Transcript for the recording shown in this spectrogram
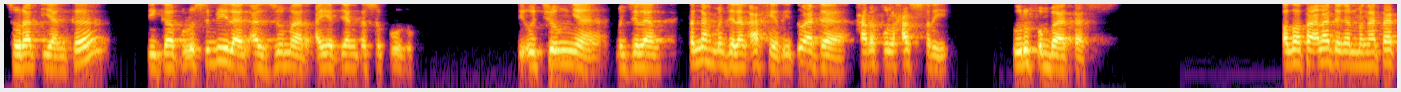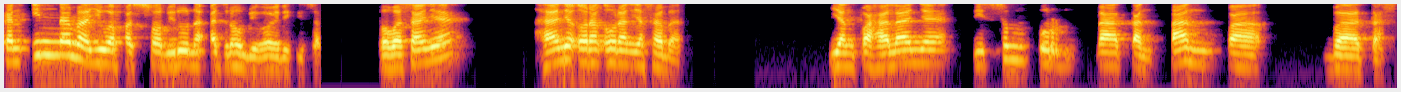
surat yang ke-39, Az-Zumar, ayat yang ke-10, di ujungnya, menjelang tengah menjelang akhir, itu ada harful hasri, huruf pembatas. Allah Ta'ala dengan mengatakan, Innama yuwafas sabiruna ajrahum bighairi hisab. Bahwasanya hanya orang-orang yang sabar. Yang pahalanya disempurnakan tanpa batas.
